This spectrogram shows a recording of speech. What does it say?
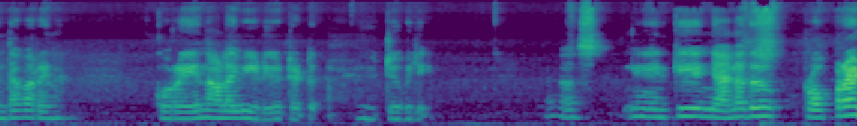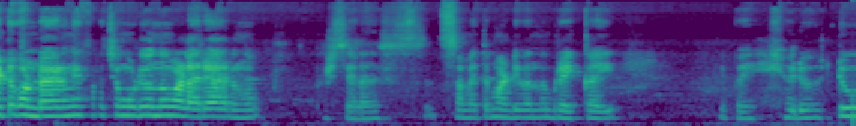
എന്താ പറയുന്നത് കുറേ നാളെ വീഡിയോ ഇട്ടിട്ട് യൂട്യൂബിൽ എനിക്ക് ഞാനത് പ്രോപ്പറായിട്ട് കൊണ്ടുപോയെങ്കിൽ കുറച്ചും കൂടി ഒന്ന് വളരായിരുന്നു. പക്ഷെ ചില സമയത്ത് മടി വന്ന് ബ്രേക്കായി ഇപ്പം ഒരു ടു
